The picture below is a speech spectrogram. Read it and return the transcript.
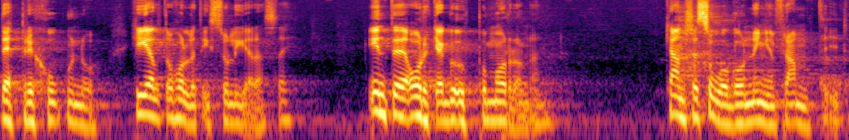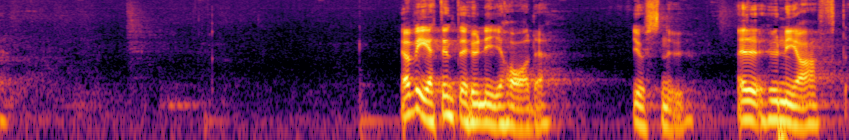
depression och helt och hållet isolera sig. Inte orka gå upp på morgonen. Kanske såg hon ingen framtid. Jag vet inte hur ni har det just nu, eller hur ni har haft det.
